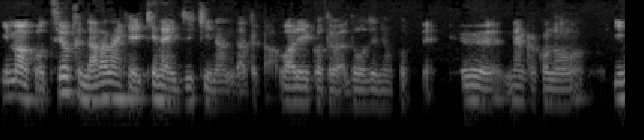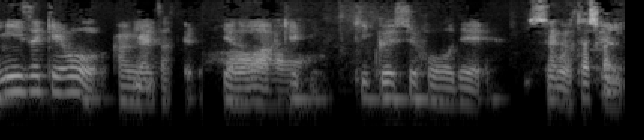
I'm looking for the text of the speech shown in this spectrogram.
今はこう強くならなきゃいけない時期なんだとか、悪いことが同時に起こっていう、なんかこの意味付けを考えさせるっていうのはうん結構聞く手法で、すごい、確かに。。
